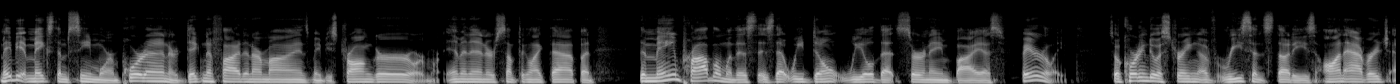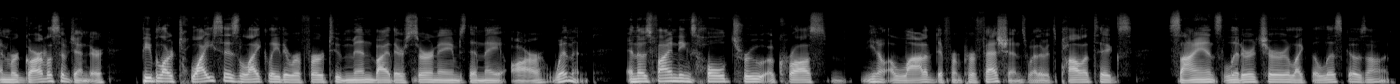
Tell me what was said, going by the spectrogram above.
Maybe it makes them seem more important or dignified in our minds, maybe stronger or more eminent or something like that. But the main problem with this is that we don't wield that surname bias fairly. So, according to a string of recent studies, on average and regardless of gender, people are twice as likely to refer to men by their surnames than they are women. And those findings hold true across, you know, a lot of different professions, whether it's politics, science, literature, like the list goes on.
